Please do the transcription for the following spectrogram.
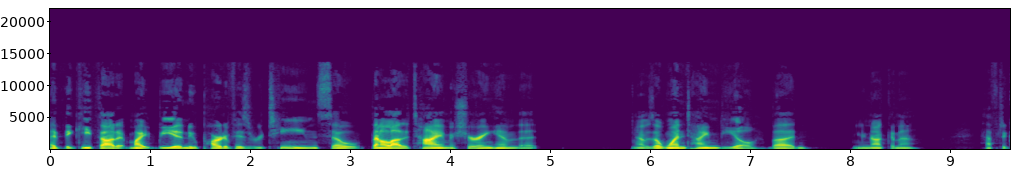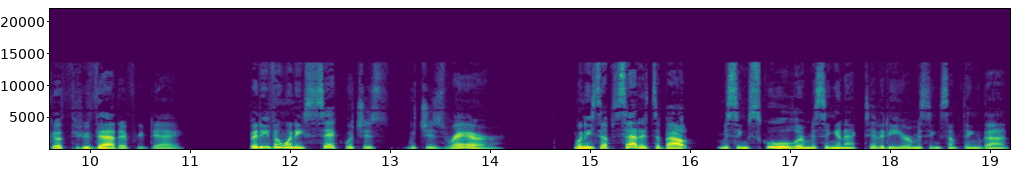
I think he thought it might be a new part of his routine, so spent a lot of time assuring him that that was a one-time deal, bud. You're not to have to go through that every day. But even when he's sick, which is which is rare, when he's upset, it's about missing school or missing an activity or missing something that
